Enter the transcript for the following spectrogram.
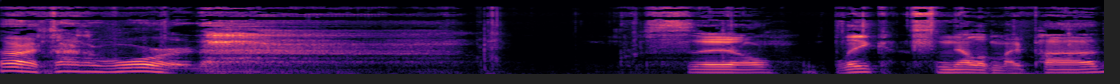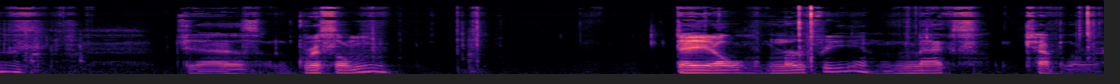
All right, Tyler Ward. Sale. Blake Snell of my pods. Jazz Grissom. Dale Murphy, Max Kepler.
